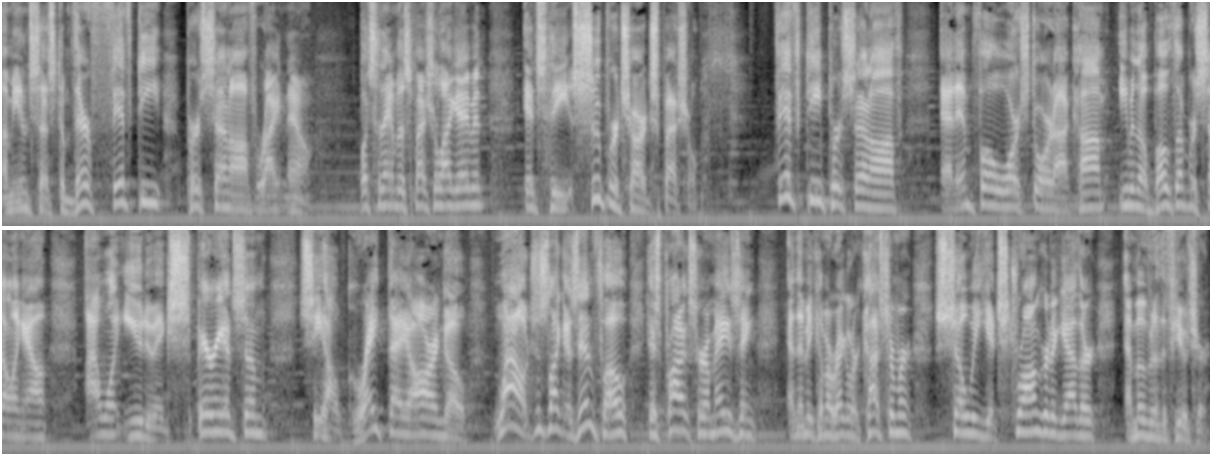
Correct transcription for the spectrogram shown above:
immune system. They're 50% off right now. What's the name of the special I gave it? It's the Supercharge Special. 50% off at InfoWarsStore.com. Even though both of them are selling out, I want you to experience them, see how great they are, and go, wow, just like his info, his products are amazing, and then become a regular customer so we get stronger together and move into the future.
